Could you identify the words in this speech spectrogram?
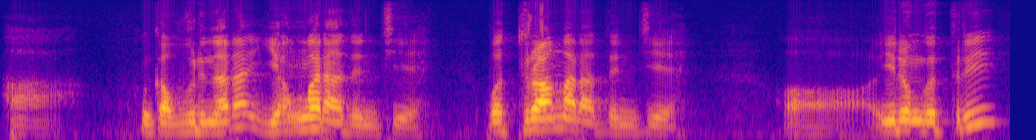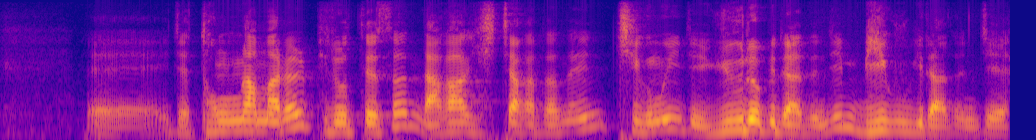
아, 그러니까 우리나라 영화라든지 뭐 드라마라든지 어, 이런 것들이 에, 이제 동남아를 비롯해서 나가기 시작하다는 지금은 이제 유럽이라든지 미국이라든지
